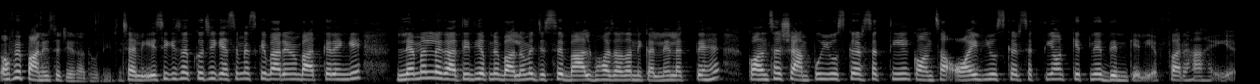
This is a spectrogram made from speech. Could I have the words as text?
और फिर पानी से चेहरा धो लीजिए। चलिए इसी के साथ कुछ एक एसएमएस के बारे में बात करेंगे। लेमन लगाती थी अपने बालों में जिससे बाल बहुत ज़्यादा निकलने लगते हैं। कौन सा शैम्पू यूज़ कर सकती हैं कौन सा ऑयल यूज़ कर सकती हैं और कितने दिन के लिए? फरहा है ये।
